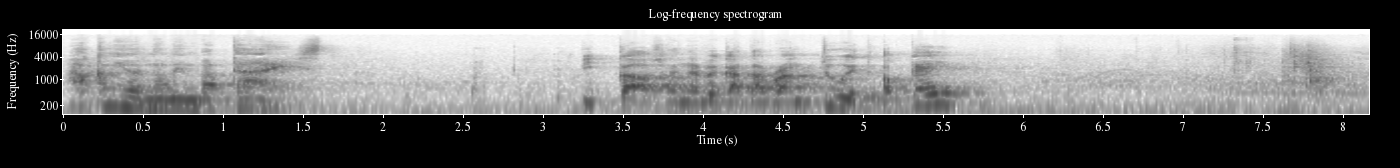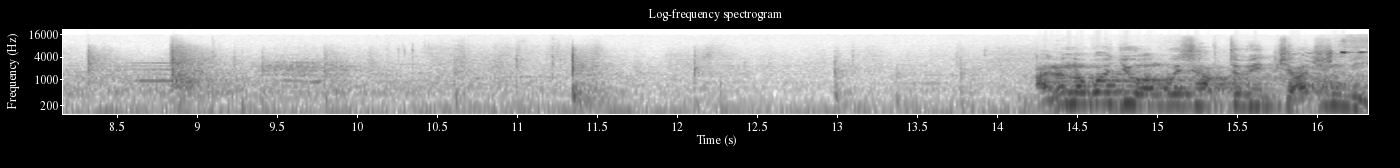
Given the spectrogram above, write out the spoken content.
How come you have not been baptized? Because I never got around to it, okay? I don't know why you always have to be judging me.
